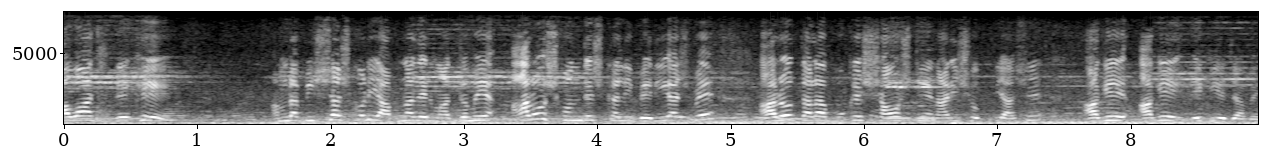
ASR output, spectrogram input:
আওয়াজ দেখে আমরা বিশ্বাস করি আপনাদের মাধ্যমে আরও সন্দেশখালী বেরিয়ে আসবে, আরও তারা বুকের সাহস নিয়ে নারী শক্তি আসে, আগে আগে এগিয়ে যাবে।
